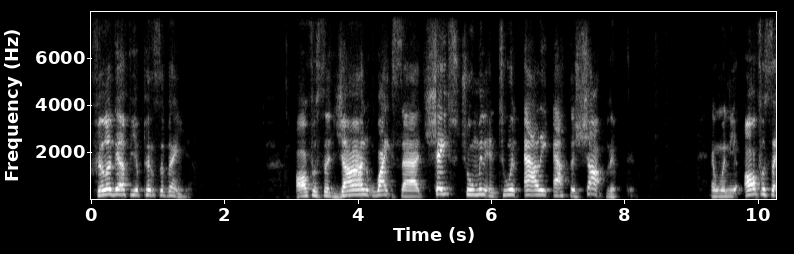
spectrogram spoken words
Philadelphia, Pennsylvania. Officer John Whiteside chased Truman into an alley after shoplifting. And when the officer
